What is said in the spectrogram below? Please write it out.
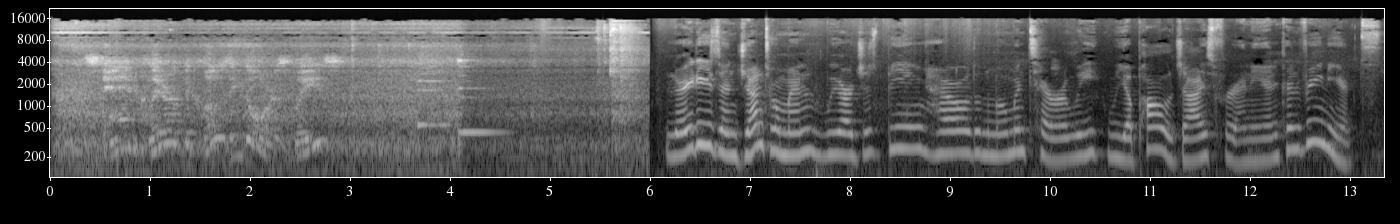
Stand clear of the closing doors, please. Ladies and gentlemen, we are just being held momentarily. We apologize for any inconvenience.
